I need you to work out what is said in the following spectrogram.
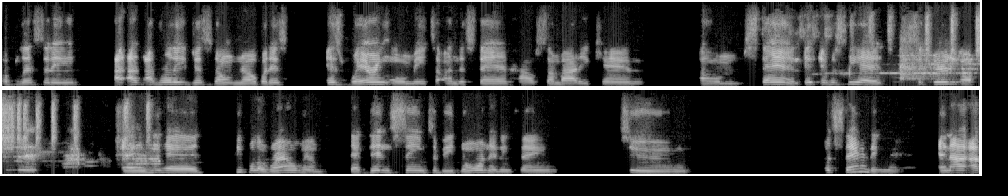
publicity. I, I, I really just don't know, but it's it's wearing on me to understand how somebody can um, stand. It, it was he had security officers and he had people around him that didn't seem to be doing anything to but standing there. And I, I,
